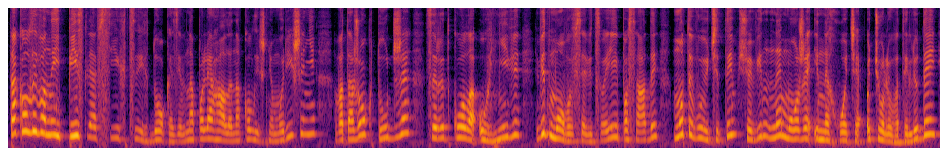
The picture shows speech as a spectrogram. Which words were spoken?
Та коли вони й після всіх цих доказів наполягали на колишньому рішенні, ватажок тут же серед кола у гніві відмовився від своєї посади, мотивуючи тим, що він не може і не хоче очолювати людей,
